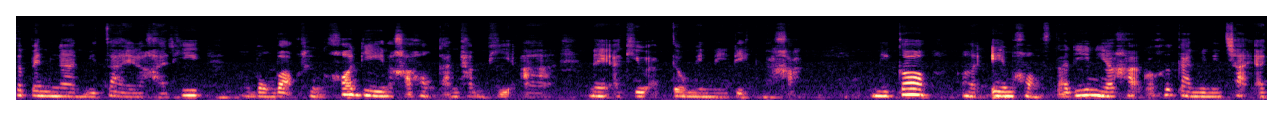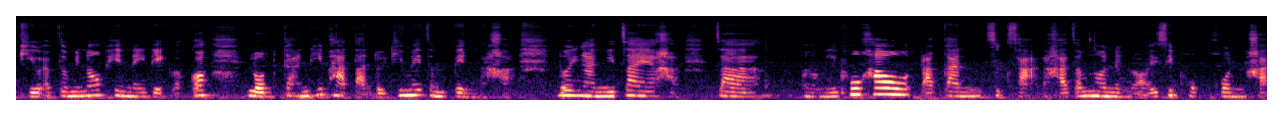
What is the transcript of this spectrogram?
จะเป็นงานวิจัยนะคะที่บ่งบอกถึงข้อดีนะคะของการทำ PR ใน acute abdomen ในเด็กนะคะ นี่ก็ เอมของ study เนี้ยค่ะ ก็คือการวินิจฉัย acute abdominal pain ในเด็ก แล้วก็ลดการที่ผ่าตัดโดยที่ไม่จำเป็นนะคะ โดยงานวิจัยอะค่ะ จะมีผู้เข้ารับการศึกษานะคะจำนวน 116 คนค่ะ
